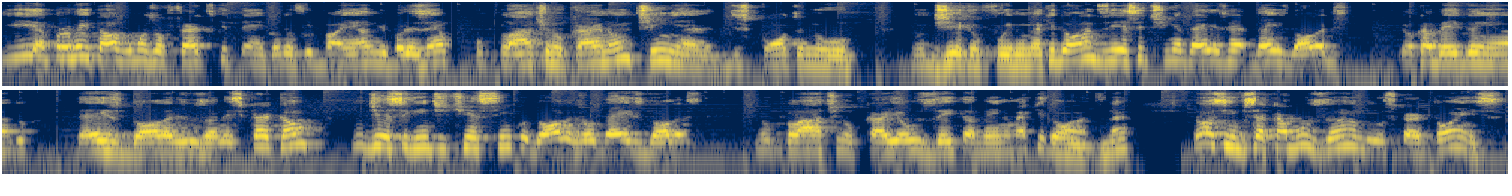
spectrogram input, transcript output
E aproveitar algumas ofertas que tem. Quando eu fui para Miami, por exemplo, o Platinum Car não tinha desconto no, no dia que eu fui no McDonald's e esse tinha 10, 10 dólares eu acabei ganhando 10 dólares usando esse cartão. No dia seguinte tinha 5 dólares ou 10 dólares no Platinum Card e eu usei também no McDonald's, né? Então assim, você acaba usando os cartões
